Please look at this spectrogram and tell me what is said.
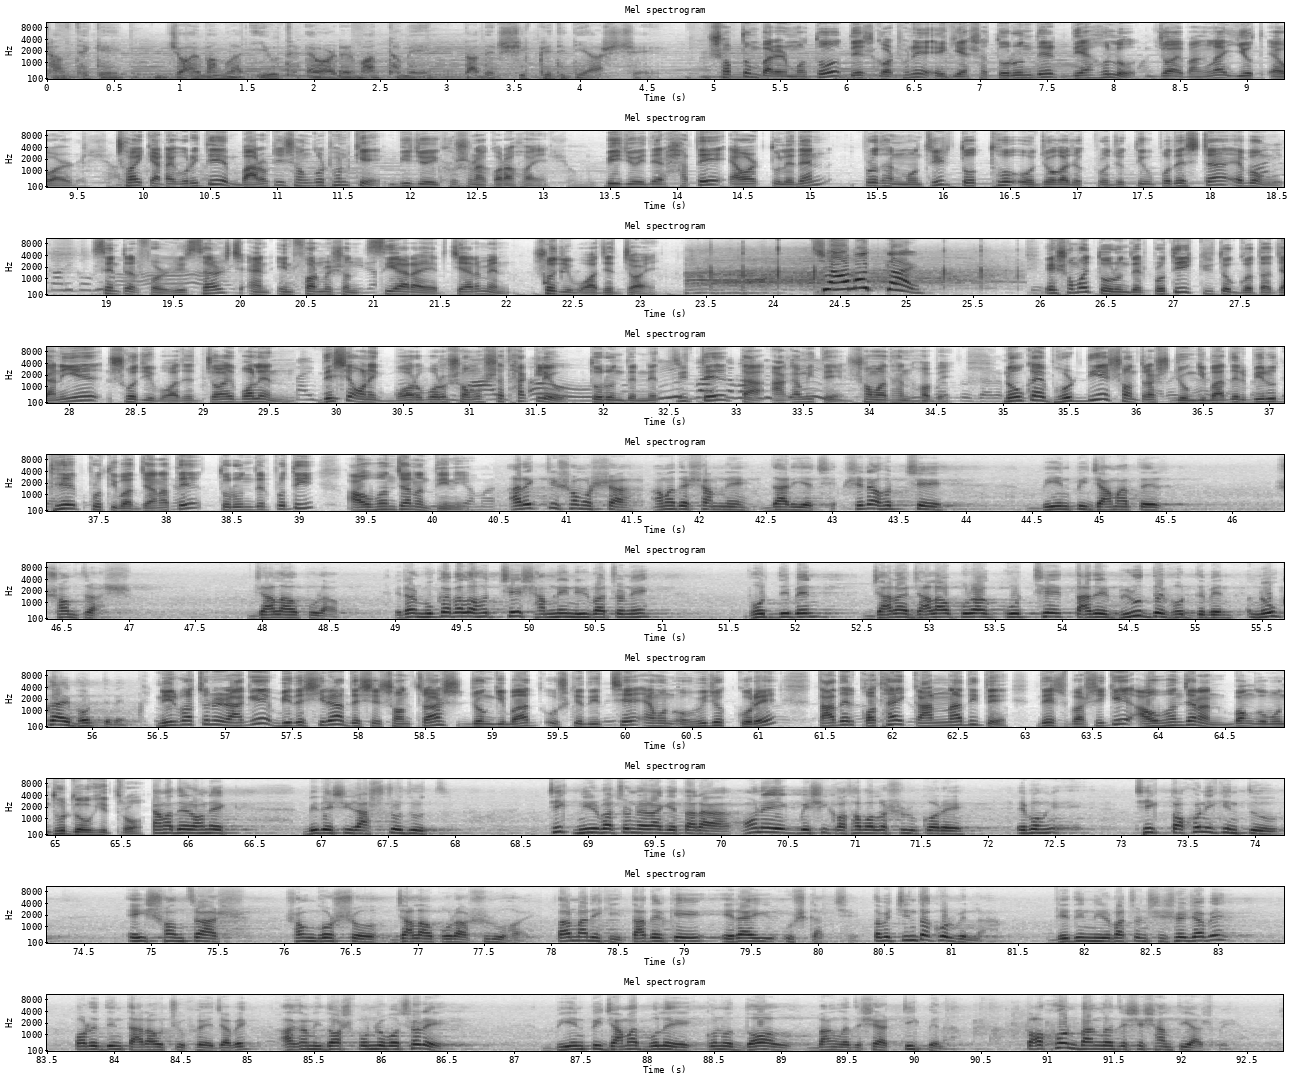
সাল থেকে জয় বাংলা ইউথ অ্যাওয়ার্ডের মাধ্যমে তাদের স্বীকৃতি দিয়ে আসছে। সপ্তমবারের মতো দেশ গঠনে এগিয়ে আসা তরুণদের দেয়া হলো জয় বাংলা ইউথ অ্যাওয়ার্ড। ছয় ক্যাটাগরিতে বারোটি সংগঠনকে বিজয়ী ঘোষণা করা হয়। বিজয়ীদের হাতে অ্যাওয়ার্ড তুলে দেন প্রধানমন্ত্রীর তথ্য ও যোগাযোগ প্রযুক্তি উপদেষ্টা এবং centre for research and information CRI এর চেয়ারম্যান সজীব ওয়াজেদ জয়। চমৎকার! এ সময় তরুণদের প্রতি কৃতজ্ঞতা জানিয়ে সজীব ওয়াজেদ জয় বলেন, দেশে অনেক বড় বড় সমস্যা থাকলেও তরুণদের নেতৃত্বে তা আগামীতে সমাধান হবে। নৌকায় ভোট দিয়ে সন্ত্রাস জঙ্গিবাদের বিরুদ্ধে প্রতিবাদ জানাতে তরুণদের প্রতি আহ্বান জানান তিনি। আরেকটি সমস্যা আমাদের সামনে দাঁড়িয়েছে, সেটা হচ্ছে বিএনপি জামাতের সন্ত্রাস, জ্বালাও পোড়াও। এটার মোকাবেলা হচ্ছে সামনে নির্বাচনে ভোট দিবেন যারা জ্বালাও পোড়াও করছে তাদের বিরুদ্ধে ভোট দেবেন নৌকায় ভোট দেবেন। নির্বাচনের আগে বিদেশিরা দেশে সন্ত্রাস জঙ্গিবাদ উস্কে দিচ্ছে এমন অভিযোগ করে তাদের কথায় কান না দিতে দেশবাসীকে আহ্বান জানান বঙ্গবন্ধুর দৌহিত্র। আমাদের অনেক বিদেশি রাষ্ট্রদূত ঠিক নির্বাচনের আগে তারা অনেক বেশি কথা বলা শুরু করে এবং ঠিক তখনই কিন্তু এই সন্ত্রাস সংঘর্ষ জ্বালাও পোড়া শুরু হয়। তার মানে কি? তাদেরকে এরাই উস্কাচ্ছে। তবে চিন্তা করবেন না। যেদিন নির্বাচন শেষ হয়ে যাবে পরের দিন তারাও চুপ হয়ে যাবে আগামী দশ পনেরো বছরে বিএনপি জামাত বলে কোনো দল বাংলাদেশে আর টিকবে না তখন বাংলাদেশে শান্তি আসবে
